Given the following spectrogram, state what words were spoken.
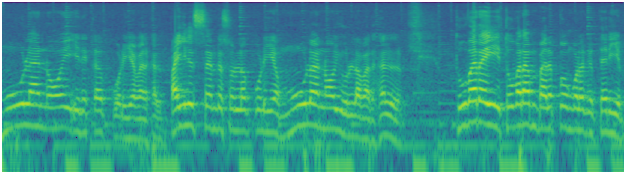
மூல நோய் இருக்கக்கூடியவர்கள். பைல்ஸ் என்று சொல்லக்கூடிய மூல நோய் உள்ளவர்கள். துவரை துவரம் பருப்பு உங்களுக்கு தெரியும்.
